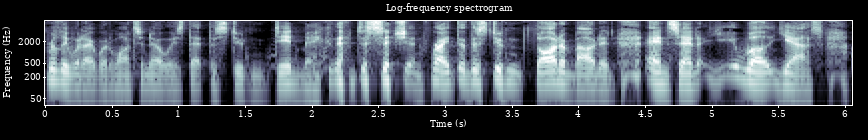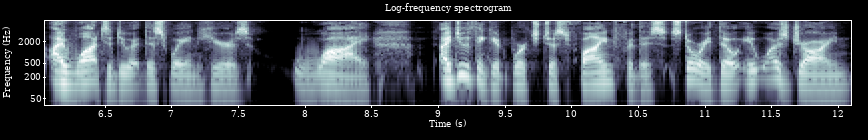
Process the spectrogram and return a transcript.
Really what I would want to know is that the student did make that decision, right? That the student thought about it and said, "Well, yes, I want to do it this way and here's why." I do think it works just fine for this story, though it was jarring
